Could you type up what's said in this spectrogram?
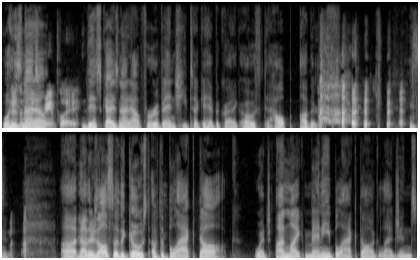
Well, There's he's not out. screenplay. This guy's not out for revenge. He took a Hippocratic oath to help others. uh, now, there's also the ghost of the black dog, which, unlike many black dog legends,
